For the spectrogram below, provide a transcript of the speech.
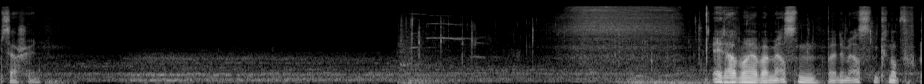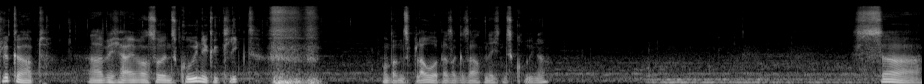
sehr schön. Ey, da hat man ja beim ersten, bei dem ersten Knopf Glück gehabt. Da habe ich ja einfach so ins Grüne geklickt. Oder ins Blaue, besser gesagt, nicht ins Grüne. So.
